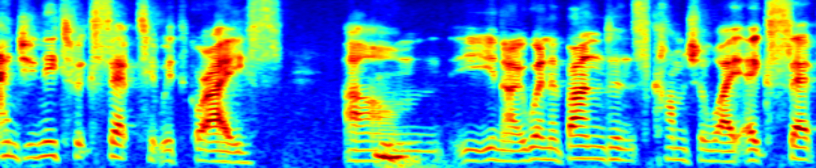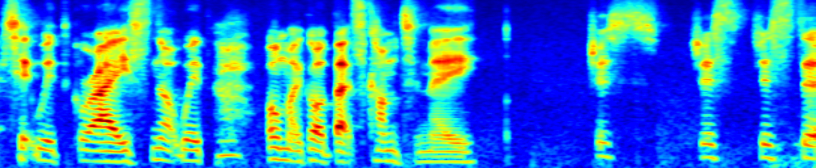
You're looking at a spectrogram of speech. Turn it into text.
and you need to accept it with grace mm. um mm. you know when abundance comes your way accept it with grace not with oh my god that's come to me just just just to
